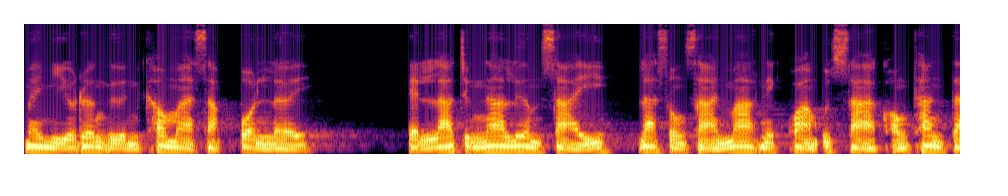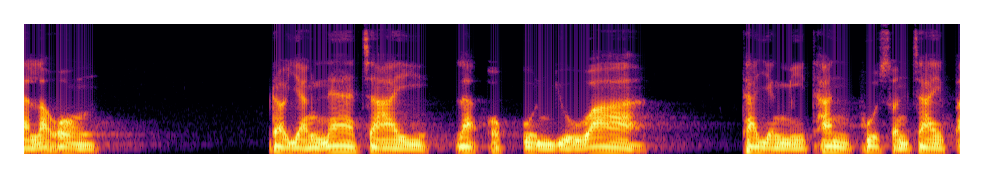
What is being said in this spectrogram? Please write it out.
ไม่มีเรื่องอื่นเข้ามาสับปนเลย เห็นแล้วจึงน่าเลื่อมใสและสงสารมากในความอุตสาห์ของท่านแต่ละองค์ เรายังแน่ใจและอบอุ่นอยู่ว่า ถ้ายังมีท่านผู้สนใจป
